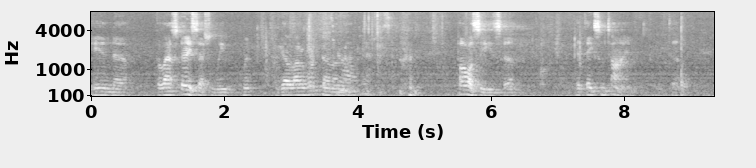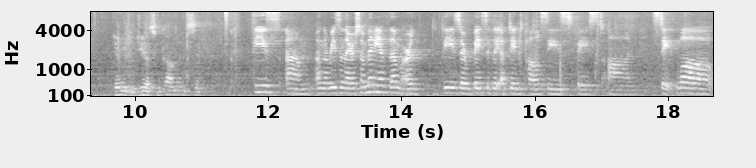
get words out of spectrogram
In uh, the last study session, we went, we got a lot of work done on the policies. uh, It takes some time. But, uh, Jenny, did you have some comments? These, um, and the reason there are so many of them are, these are basically updated policies based on state law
